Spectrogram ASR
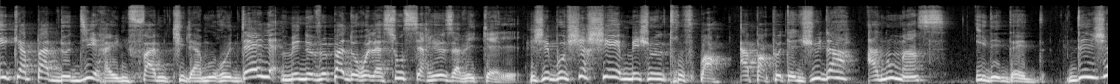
est capable de dire à une femme qu'il est amoureux d'elle, mais ne veut pas de relation sérieuse avec elle? J'ai beau chercher, mais je ne trouve pas. À part peut-être Judas. Ah non mince, il est dead. Déjà,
